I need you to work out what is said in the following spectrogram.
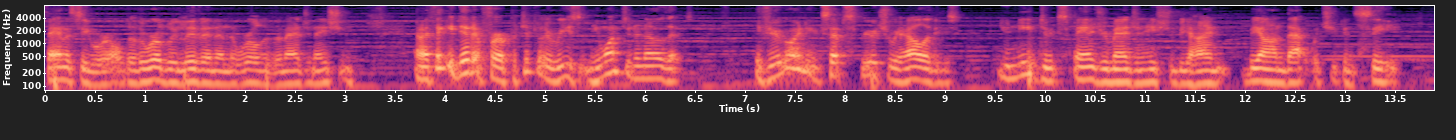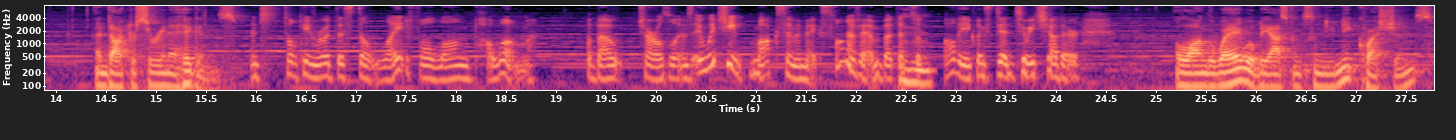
fantasy world, or the world we live in and the world of imagination. And I think he did it for a particular reason. He wanted you to know that if you're going to accept spiritual realities, you need to expand your imagination behind beyond that which you can see. And Dr. Sørina Higgins. And Tolkien wrote this delightful long poem about Charles Williams, in which he mocks him and makes fun of him, but that's what all the Inklings did to each other. Along the way, we'll be asking some unique questions.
